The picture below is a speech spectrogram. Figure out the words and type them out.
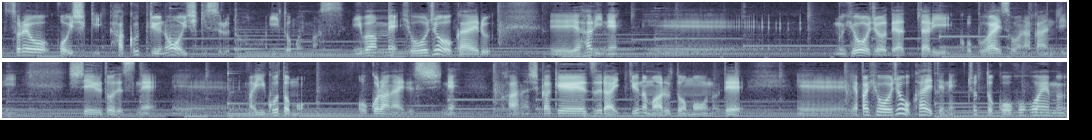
ー、それをこう意識吐くっていうのを意識するといいと思います。2番目表情を変える、えー、やはりね、えー、無表情であったりこう不愛想な感じにしているとですね、えーまあ、いいことも起こらないですしね。話しかけづらいっていうのもあると思うので、えー、やっぱり表情を変えてね、ちょっとこう、微笑む、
